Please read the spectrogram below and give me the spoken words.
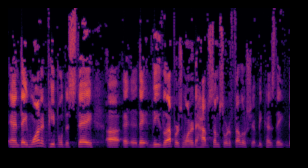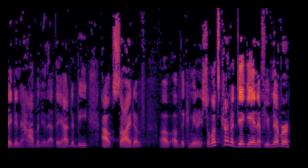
and they wanted people to stay. Uh, uh, they, these lepers wanted to have some sort of fellowship because they, they didn't have any of that. They had to be outside of, of, of the community. So let's kind of dig in. If you've never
